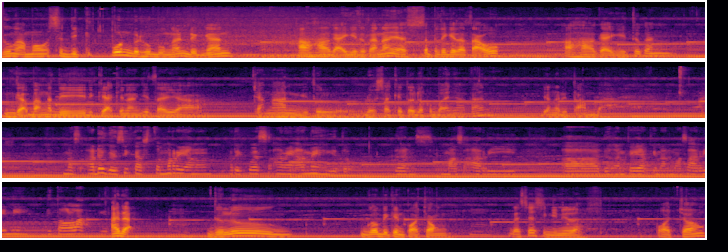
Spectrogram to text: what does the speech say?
Gue nggak mau sedikit pun berhubungan dengan hal-hal kayak gitu. Karena ya seperti kita tahu hal-hal kayak gitu kan nggak banget di, di keyakinan kita. Ya jangan gitu loh. Dosa kita udah kebanyakan jangan ditambah. Mas ada gak sih customer yang request aneh-aneh gitu? Dan Mas Ari uh, dengan keyakinan Mas Ari nih ditolak gitu? ada. Hmm. dulu gue bikin pocong. Hmm. segini lah pocong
